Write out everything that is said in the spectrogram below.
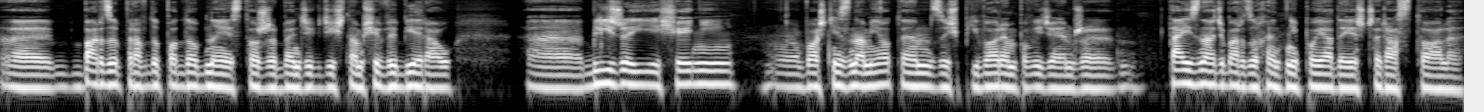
e, bardzo prawdopodobne jest to, że będzie gdzieś tam się wybierał bliżej jesieni, e, właśnie z namiotem, ze śpiworem. Powiedziałem, że daj znać, bardzo chętnie pojadę jeszcze raz to, ale,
